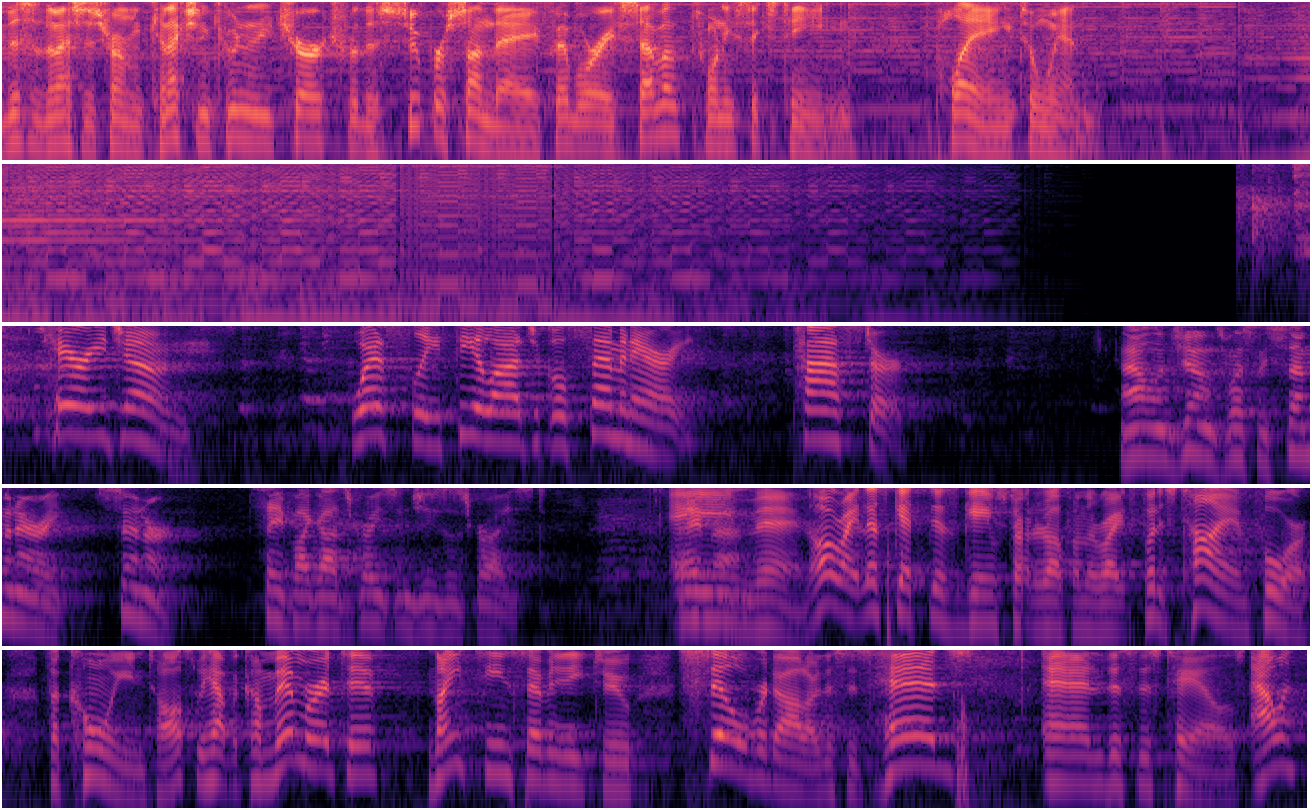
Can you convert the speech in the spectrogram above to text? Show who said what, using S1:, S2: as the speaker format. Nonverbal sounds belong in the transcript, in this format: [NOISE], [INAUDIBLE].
S1: This is the message from Connection Community Church for the Super Sunday, February 7th, 2016. Playing to Win.
S2: Carrie Jones, Wesley Theological Seminary, pastor.
S3: Alan Jones, Wesley Seminary, sinner, saved by God's grace in Jesus Christ.
S4: Amen.
S3: Amen.
S4: All right, let's get this game started off on the right foot. It's time for the coin toss. We have a commemorative 1972 silver dollar. This is heads and this is tails. Alan,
